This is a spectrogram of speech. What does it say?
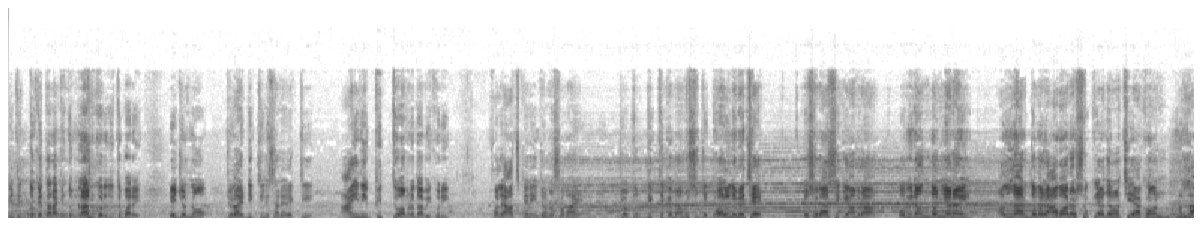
কৃতিত্বকে তারা কিন্তু ম্লান করে দিতে পারে। এই জন্য জুলাই ডিক্লিনেশনের একটি আইনি ভিত্তিও আমরা দাবি করি। ফলে আজকের এই জনসভায় চতুর্দিক থেকে মানুষের যে ঢল নেমেছে, দেশবাসীকে আমরা অভিনন্দন জানাই। আল্লাহর দরবারে আবারও শুক্রিয়া জানাচ্ছি। এখন আল্লাহ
